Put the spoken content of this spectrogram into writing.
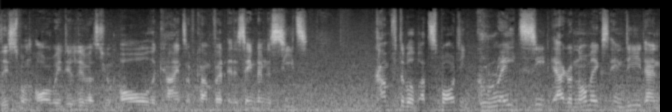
This one already delivers you all the kinds of comfort. At the same time, the seats comfortable but sporty, great seat ergonomics indeed, and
